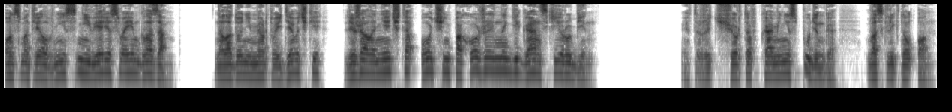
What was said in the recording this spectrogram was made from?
Он смотрел вниз, не веря своим глазам. На ладони мертвой девочки лежало нечто очень похожее на гигантский рубин. «Это же чертов камень из пудинга!» — воскликнул он.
